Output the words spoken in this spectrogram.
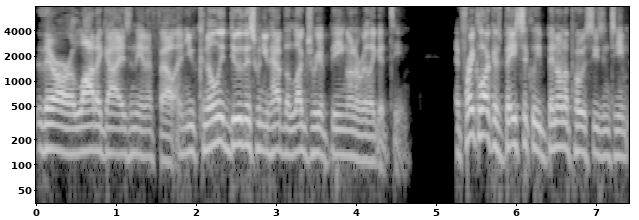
there are a lot of guys in the NFL, and you can only do this when you have the luxury of being on a really good team. And Frank Clark has basically been on a postseason team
